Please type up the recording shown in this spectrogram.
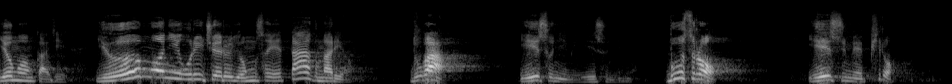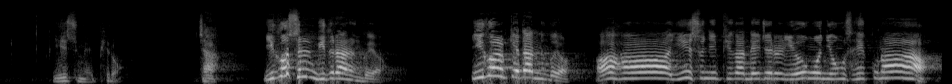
영원까지 영원히 우리 죄를 용서했다 그 말이에요. 누가? 예수님이, 예수님이. 무엇으로? 예수님의 피로. 예수님의 피로. 자, 이것을 믿으라는 거예요. 이걸 깨닫는 거예요. 아하, 예수님 피가 내 죄를 영원히 용서했구나.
